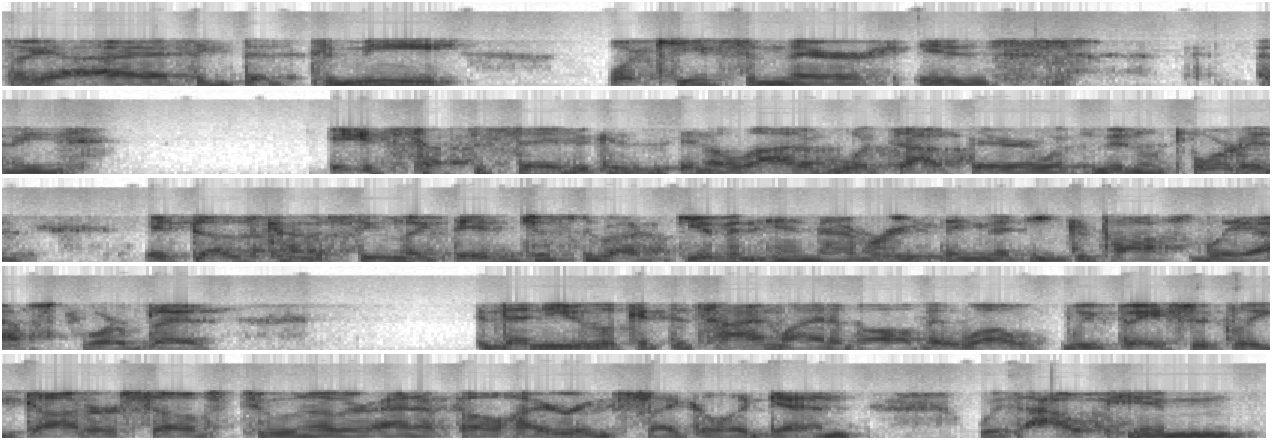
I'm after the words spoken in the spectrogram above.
so yeah, I think that to me, what keeps him there is, I mean, it's tough to say because in a lot of what's out there, what's been reported, it does kind of seem like they've just about given him everything that he could possibly ask for. But then you look at the timeline of all of it. Well, we've basically got ourselves to another NFL hiring cycle again without him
